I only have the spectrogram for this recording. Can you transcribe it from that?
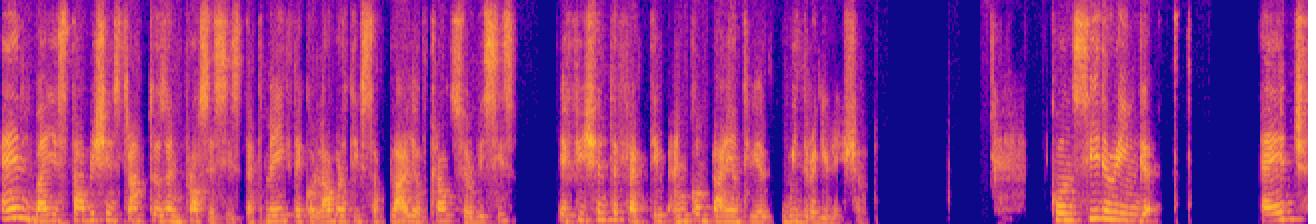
and by establishing structures and processes that make the collaborative supply of cloud services efficient, effective, and compliant with regulation. Considering edge,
